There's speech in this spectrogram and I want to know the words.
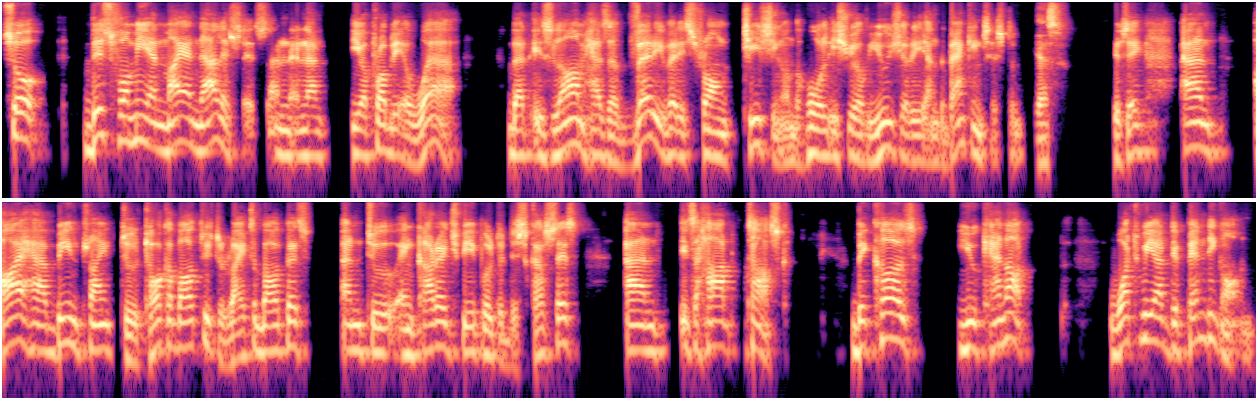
So, this for me and my analysis, and, and you're probably aware that Islam has a very, very strong teaching on the whole issue of usury and the banking system. Yes. You see? And I have been trying to talk about this, to write about this, and to encourage people to discuss this. And it's a hard task because you cannot, what we are depending on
